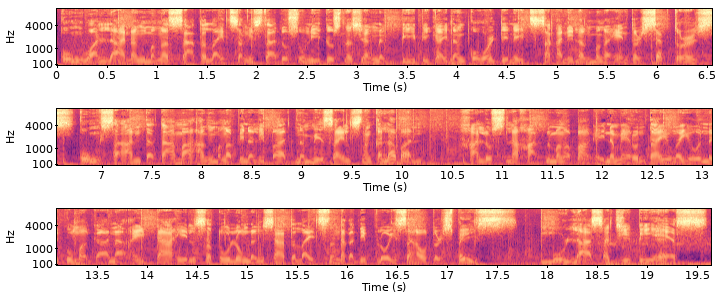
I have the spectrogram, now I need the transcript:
kung wala ng mga satellites ng Estados Unidos na siyang nagbibigay ng coordinates sa kanilang mga interceptors kung saan tatama ang mga pinalipad na missiles ng kalaban. Halos lahat ng mga bagay na meron tayo ngayon na gumagana ay dahil sa tulong ng satellites na nakadeploy sa outer space. Mula sa GPS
